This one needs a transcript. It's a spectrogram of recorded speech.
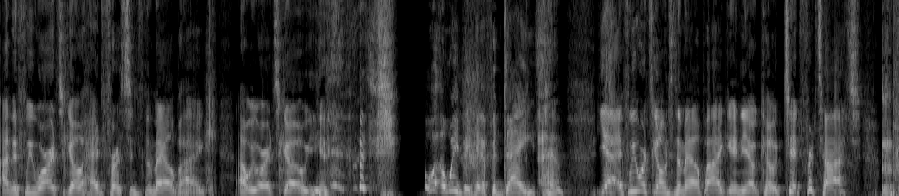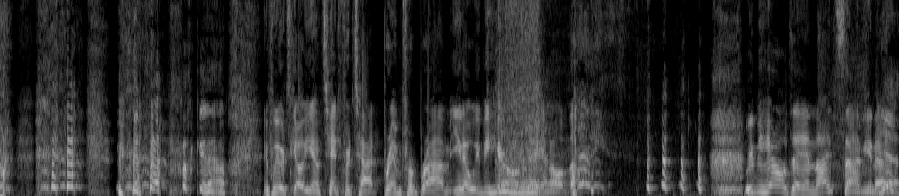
and if we were to go headfirst into the mailbag, and we were to go, you know, we'd be here for days. yeah, if we were to go into the mailbag and you know go tit for tat. Fucking hell. If we were to go, you know, tit for tat, brim for bram, you know, we'd be here all day and all night. we'd be here all day and night, Sam, you know? Yeah.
